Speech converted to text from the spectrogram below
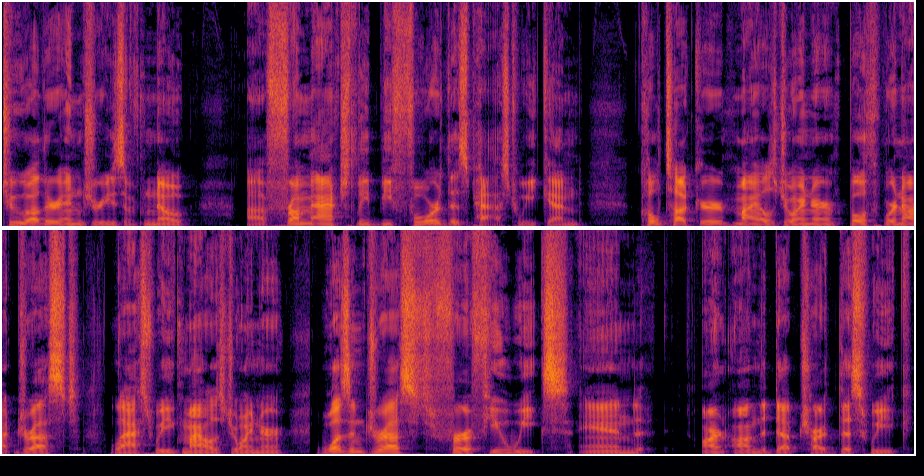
Two other injuries of note uh, from actually before this past weekend. Cole Tucker, Miles Joyner, both were not dressed last week. Miles Joyner wasn't dressed for a few weeks and aren't on the depth chart this week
